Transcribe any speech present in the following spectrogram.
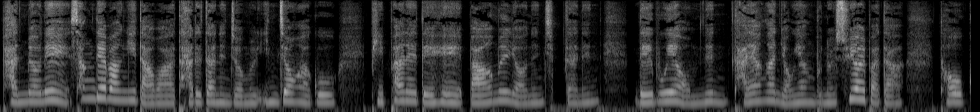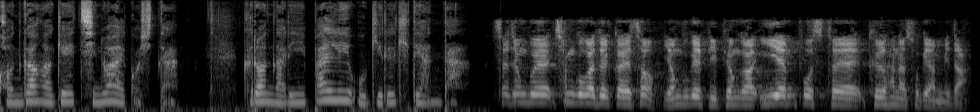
반면에 상대방이 나와 다르다는 점을 인정하고 비판에 대해 마음을 여는 집단은 내부에 없는 다양한 영양분을 수혈받아 더욱 건강하게 진화할 것이다. 그런 날이 빨리 오기를 기대한다. 새 정부의 참고가 될까 해서 영국의 비평가 E.M. 포스터의 글 하나 소개합니다.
